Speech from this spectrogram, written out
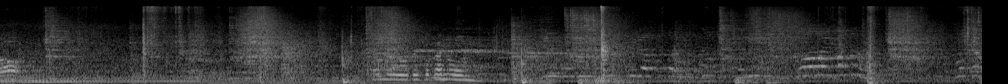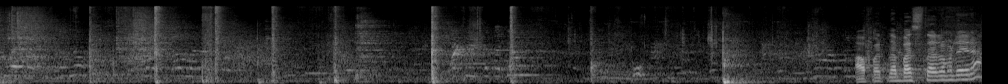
Kamu, tagpakanon. Apat na basta naman tayo na.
